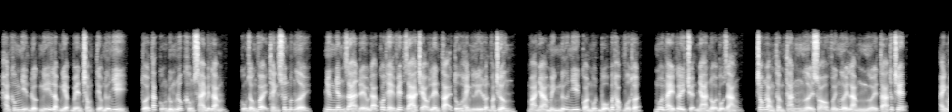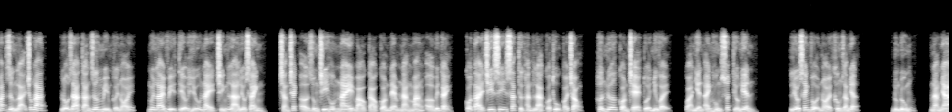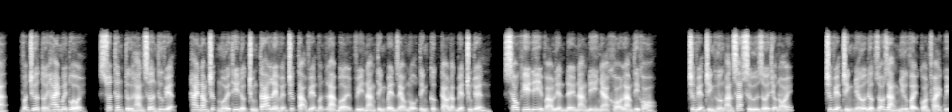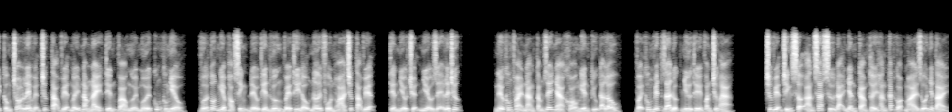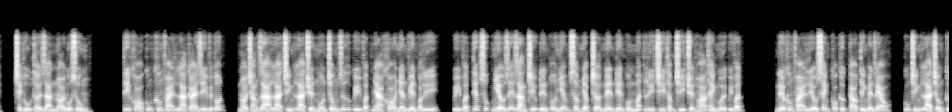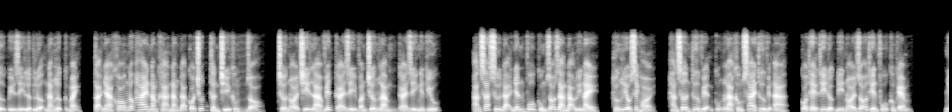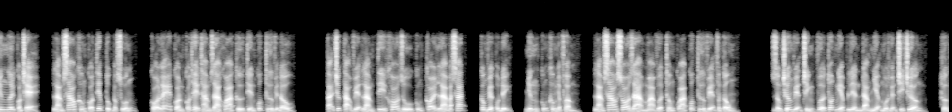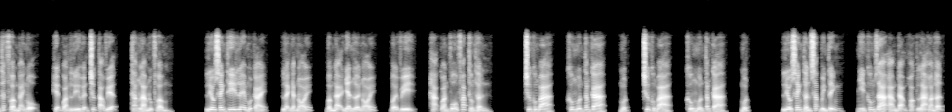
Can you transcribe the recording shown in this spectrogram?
Hắn không nhịn được nghĩ lập nghiệp bên trong tiểu nữ nhi, tuổi tác cũng đúng lúc không sai biệt lắm cũng giống vậy thanh xuân bức người, nhưng nhân gia đều đã có thể viết ra trèo lên tại tu hành lý luận văn chương mà nhà mình nữ nhi còn một bộ bất học vô thuật, mỗi ngày gây chuyện nha nội bộ dáng, trong lòng thầm than người so với người làm người ta tức chết. Ánh mắt dừng lại chốc lát, lộ ra tán dương mỉm cười nói, nguyên lai vị tiểu hữu này chính là liêu xanh, chẳng trách ở dung chi hôm nay báo cáo còn đem nàng mang ở bên cạnh, có tài chi sĩ xác thực hẳn là có thụ coi trọng, hơn nữa còn trẻ tuổi như vậy, quả nhiên anh hùng xuất thiếu niên. Liêu xanh vội nói không dám nhận. Đúng đúng, nàng nha, vẫn chưa tới hai mươi tuổi, xuất thân từ hàn sơn thư viện hai năm trước mới thi được chúng ta lên huyện chức tạo viện vẫn là bởi vì nàng tính bền dẻo nộ tính cực cao đặc biệt trúng tuyển, sau khi đi vào liền để nàng đi nhà kho làm thi kho. Trương viện chính hướng án sát sứ giới thiệu nói, trương viện chính nhớ được rõ ràng như vậy còn phải quy công cho lên huyện chức tạo viện mấy năm này tiến vào người mới cũng không nhiều, vừa tốt nghiệp học sinh đều tiên hướng về thi đậu nơi phồn hoa chức tạo viện, tiền nhiều chuyện nhiều dễ lên trước nếu không phải nàng cắm dễ nhà kho nghiên cứu đã lâu, vậy không biết ra được như thế văn trường a. Trương viện chính sợ án sát sứ đại nhân cảm thấy hắn cắt gọt mài ruỗi nhân tài, tranh thủ thời gian nói bổ sung, ti kho cũng không phải là cái gì về tốt nói trắng ra là chính là chuyên môn trông giữ quỷ vật nhà kho nhân viên quản lý, quỷ vật tiếp xúc nhiều dễ dàng chịu đến ô nhiễm xâm nhập trở nên điên cuồng mất lý trí thậm chí chuyển hóa thành mới quỷ vật. Nếu không phải liếu xanh có cực cao tính bền dẻo, cũng chính là chống cự quỷ dị lực lượng năng lực cực mạnh, tại nhà kho ngốc hai năm khả năng đã có chút thần trí không rõ, chớ nói chi là viết cái gì văn chương làm cái gì nghiên cứu. Án sát sứ đại nhân vô cùng rõ ràng đạo lý này, hướng liêu xanh hỏi, hàn sơn thư viện cũng là không sai thư viện à có thể thi được đi nói rõ thiên phú không kém. Nhưng ngươi còn trẻ, làm sao không có tiếp tục đọc xuống, có lẽ còn có thể tham gia khoa cử tiến quốc thư viện đâu tại chức tạo viện làm ti kho dù cũng coi là bắt sát, công việc ổn định, nhưng cũng không nhập phẩm, làm sao so ra mà vượt thông qua quốc thư viện phân công. Giống trương viện chính vừa tốt nghiệp liền đảm nhiệm một huyện tri trưởng hưởng thất phẩm đãi ngộ, hiện quản lý huyện chức tạo viện, thăng làm lục phẩm. Liêu xanh thi lễ một cái, lạnh nhạt nói, bẩm đại nhân lời nói, bởi vì hạ quan vô pháp thông thần. Chương ba, không muốn tăng ca, một, chương ba, không muốn tăng ca, một. Liêu xanh thần sắc bình tĩnh, nhìn không ra ảm đạm hoặc là oán hận.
